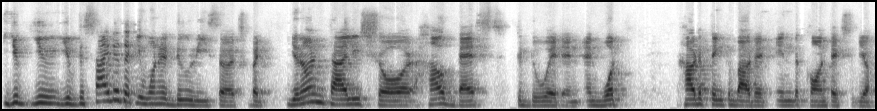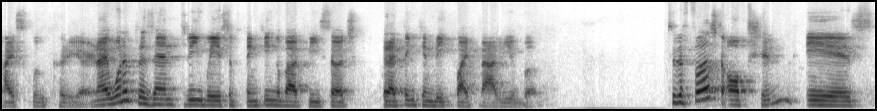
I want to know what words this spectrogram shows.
you, you, you've decided that you want to do research, but you're not entirely sure how best to do it and, and what, how to think about it in the context of your high school career. And I want to present three ways of thinking about research that I think can be quite valuable. So the first option is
